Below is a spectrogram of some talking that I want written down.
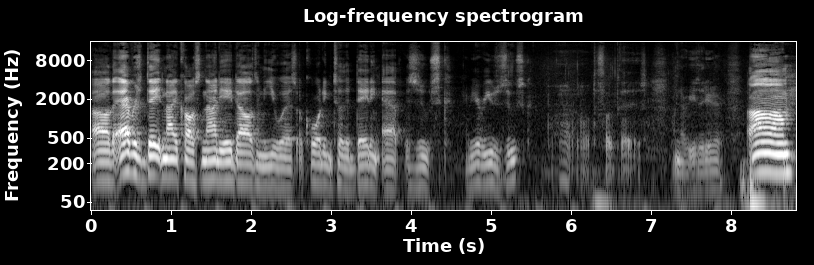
Uh, the average date night costs $98 in the U.S. according to the dating app Zoosk. Have you ever used Zoosk? I don't know what the fuck that is. I've never used it either. Um,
